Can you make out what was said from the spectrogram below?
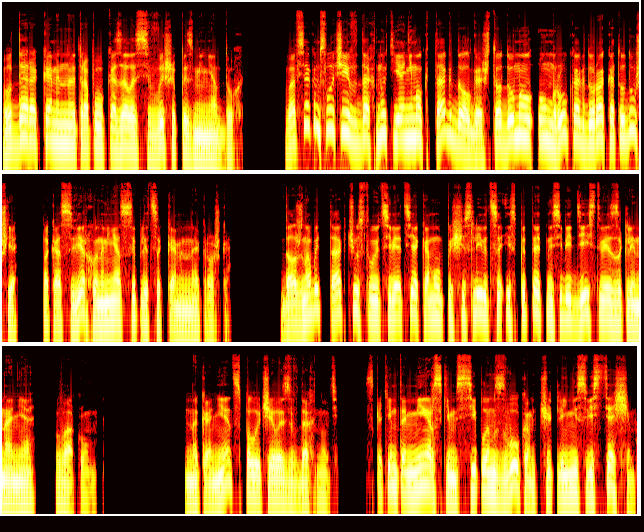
Удара каменную тропу, казалось, вышиб из меня дух. Во всяком случае, вдохнуть я не мог так долго, что думал, умру, как дурак от удушья, пока сверху на меня сыплется каменная крошка. Должно быть, так чувствуют себя те, кому посчастливится испытать на себе действие заклинания «Вакуум». Наконец получилось вдохнуть. С каким-то мерзким, сиплым звуком, чуть ли не свистящим.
